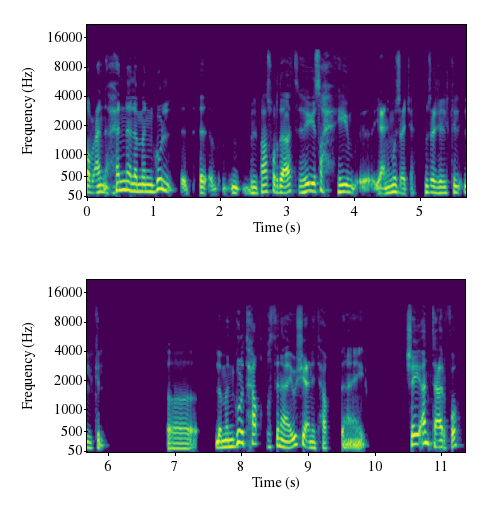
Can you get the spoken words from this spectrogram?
طبعا إحنا لما نقول بالباسوردات هي صح هي يعني مزعجة مزعجة للكل الكل آه لما نقول تحقق ثنائي وش يعني تحقق ثنائي؟ شيء أنت تعرفه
